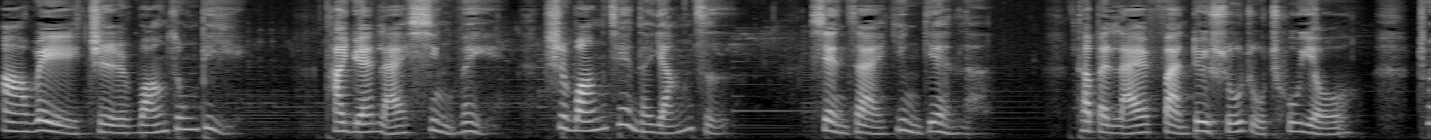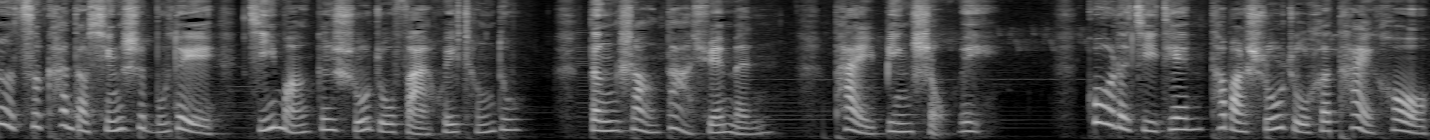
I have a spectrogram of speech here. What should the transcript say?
阿魏指王宗弼，他原来姓魏，是王建的养子，现在应验了。他本来反对蜀主出游。这次看到形势不对，急忙跟蜀主返回成都，登上大玄门，派兵守卫。过了几天，他把蜀主和太后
